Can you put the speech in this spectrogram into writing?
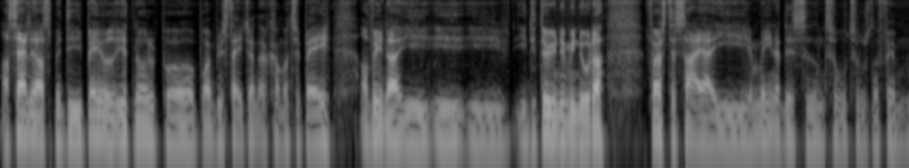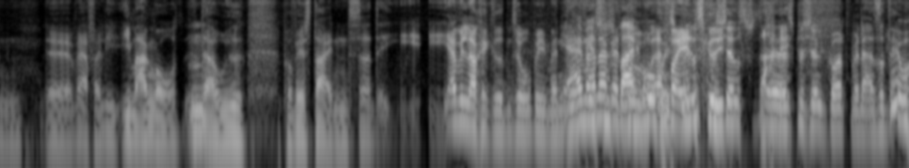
Og særligt også med de bagud 1-0 på Brøndby Stadion, og kommer tilbage og vinder i, i, i, i de døende minutter. Første sejr i, jeg mener det siden 2015, øh, i hvert fald i, i mange år Mm. derude på Vestegnen. Så det, jeg vil nok have givet den til OB, men det Ja, er men jeg synes nok, bare at du OB er forelsket i specielt, øh, specielt godt, men altså, det er jo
